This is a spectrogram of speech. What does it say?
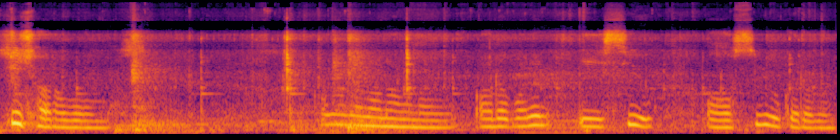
Hiç araba olmaz. Aman aman aman aman. Arabanın E'si yok. A'sı yok arabanın.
